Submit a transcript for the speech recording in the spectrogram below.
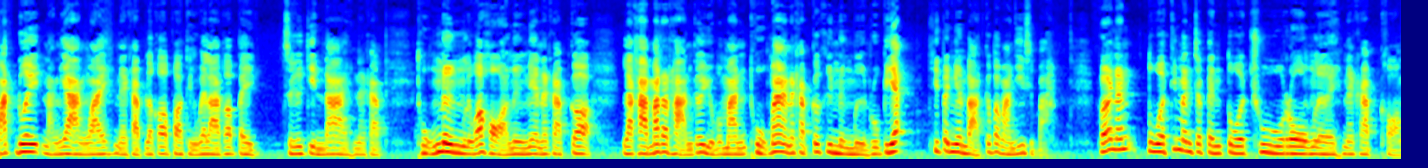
มัดด้วยหนังยางไว้นะครับ แล้วก็พอถึงเวลาก็ไปซื้อกินได้นะครับ ถุงหนึ่งหรือว่าห่อหนึ่งเนี่ยนะครับ ก็ ราคามาตรฐานก็อยู่ประมาณถูกมากนะครับ ก็คือ 10,000 รูเปียคิดเป็นเงินบาทก็ประมาณ 20 บาท เพราะฉะนั้นตัวที่มันจะเป็นตัวชูโรงเลยนะครับของ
